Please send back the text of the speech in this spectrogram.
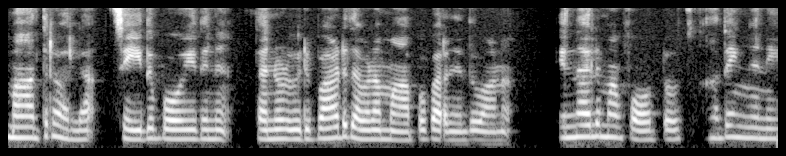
മാത്രമല്ല ചെയ്തു പോയതിന് തന്നോട് ഒരുപാട് തവണ മാപ്പ് പറഞ്ഞതുമാണ്. എന്നാലും ആ ഫോട്ടോസ് അതെങ്ങനെ?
